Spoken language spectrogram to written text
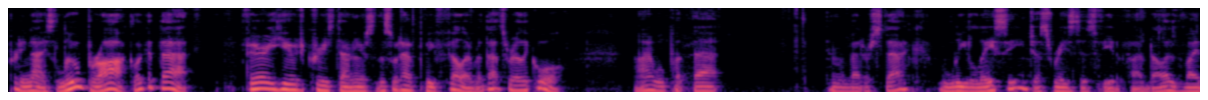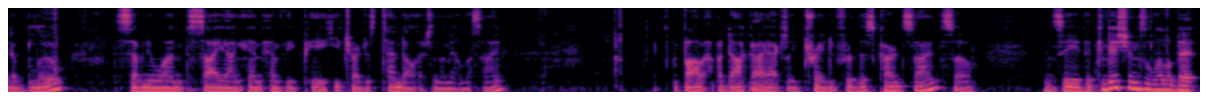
pretty nice. Lou Brock, look at that. Very huge crease down here, so this would have to be filler, but that's really cool. I will put that in the better stack. Lee Lacy just raised his fee to $5. Vida Blue, 71 Cy Young and MVP. He charges $10 in the mail to sign. Bob Apodaca, I actually traded for this card sign, so you can see the condition's a little bit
